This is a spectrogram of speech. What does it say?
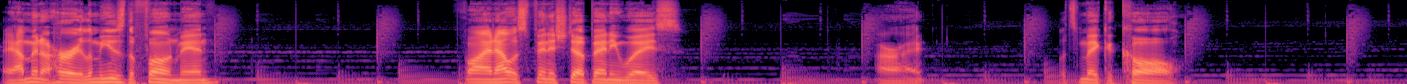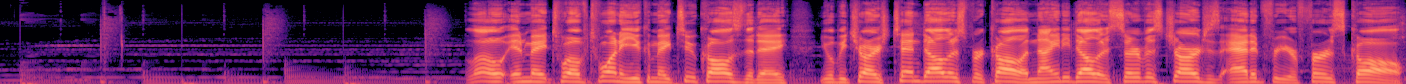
Hey, I'm in a hurry. Let me use the phone, man. Fine, I was finished up anyways. All right. Let's make a call. Hello, inmate 1220. You can make two calls today. You'll be charged $10 per call. A $90 service charge is added for your first call.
